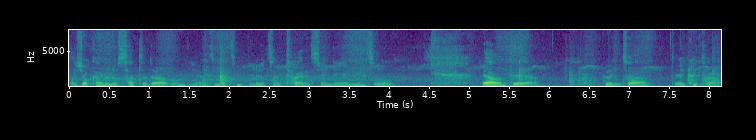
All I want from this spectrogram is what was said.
und ich auch keine Lust hatte, da irgendwie an diesem ganzen Blödsinn teilzunehmen und so. Ja, und der Günther, der geht halt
